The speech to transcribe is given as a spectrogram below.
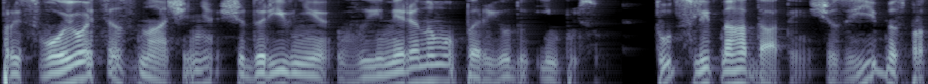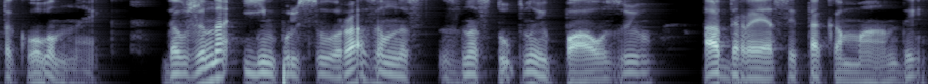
присвоюється значення, що дорівнює виміряному періоду імпульсу. Тут слід нагадати, що згідно з протоколом NEC, довжина імпульсу разом з наступною паузою адреси та команди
